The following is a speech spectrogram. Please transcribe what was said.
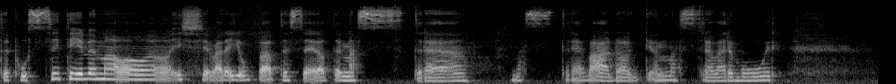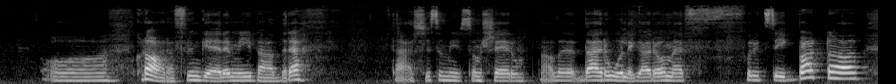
det positive med å ikke være i jobb, er at jeg ser at jeg mestrer, mestrer hverdagen, mestrer å være mor. Og klarer å fungere mye bedre. Det er ikke så mye som skjer rundt meg. Det, det er roligere og mer forutsigbart. Og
